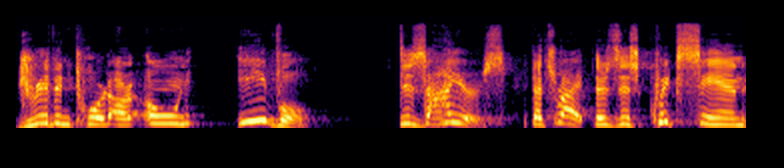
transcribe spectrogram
driven toward our own evil desires. That's right. There's this quicksand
